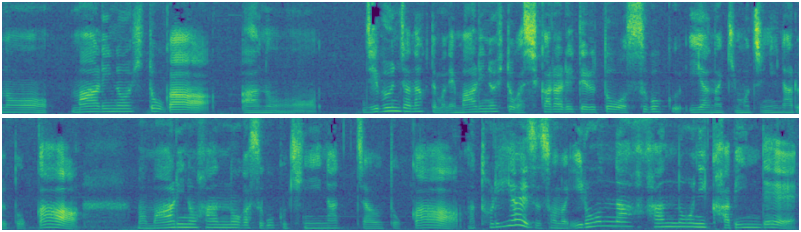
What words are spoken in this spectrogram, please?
の周りの人があの自分じゃなくてもね周りの人が叱られてるとすごく嫌な気持ちになるとかまあ、周りの反応がすごく気になっちゃうとか、まあ、とりあえずそのいろんな反応に過敏で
